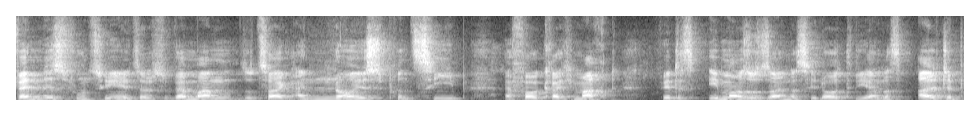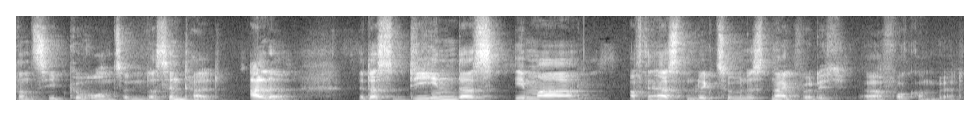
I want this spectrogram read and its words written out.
wenn es funktioniert, selbst wenn man sozusagen ein neues Prinzip erfolgreich macht, wird es immer so sein, dass die Leute, die an das alte Prinzip gewohnt sind, das sind halt alle, dass denen das immer auf den ersten Blick zumindest merkwürdig äh, vorkommen wird.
